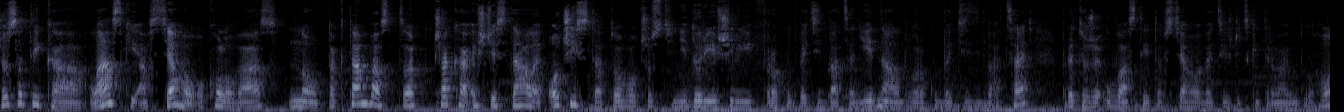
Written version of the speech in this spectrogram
Čo sa týka lásky a vzťahov okolo vás, no tak tam vás čaká ešte stále očista toho, čo ste nedoriešili v roku 2021 alebo v roku 2020, pretože u vás tieto vzťahové veci vždy trvajú dlho.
